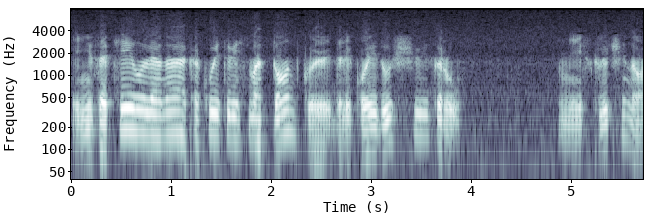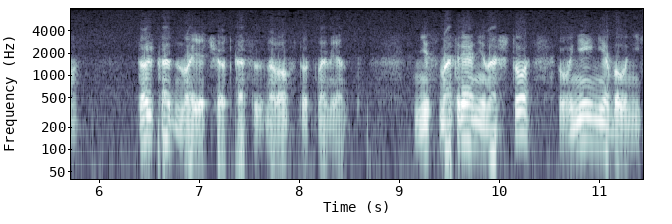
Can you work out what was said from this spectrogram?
И не затеяла ли она какую-то весьма тонкую и далеко идущую игру? Не исключено. Только одно я четко осознавал в тот момент. Несмотря ни на что, в ней не было ни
